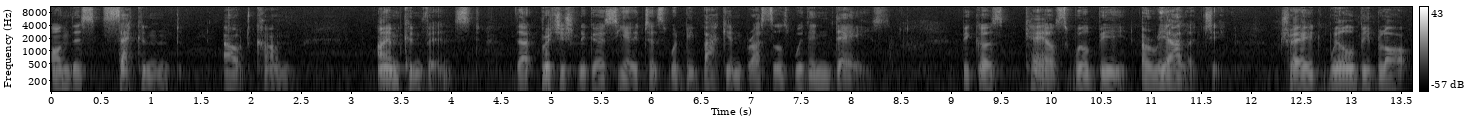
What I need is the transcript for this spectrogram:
on this second outcome, I am convinced that British negotiators would be back in Brussels within days because chaos will be a reality. Trade will be blocked.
